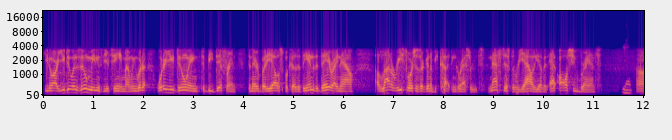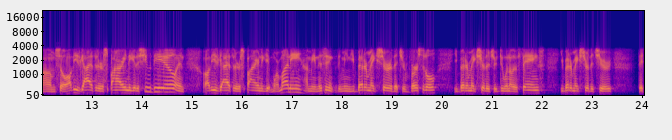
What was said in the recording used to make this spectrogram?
You know, are you doing Zoom meetings with your team? I mean, what are, what are you doing to be different than everybody else? Because at the end of the day, right now, a lot of resources are going to be cut in grassroots, and that's just the reality of it at all shoe brands. Yep. Um, so all these guys that are aspiring to get a shoe deal, and all these guys that are aspiring to get more money. I mean, this is. I mean, you better make sure that you're versatile. You better make sure that you're doing other things. You better make sure that you're that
